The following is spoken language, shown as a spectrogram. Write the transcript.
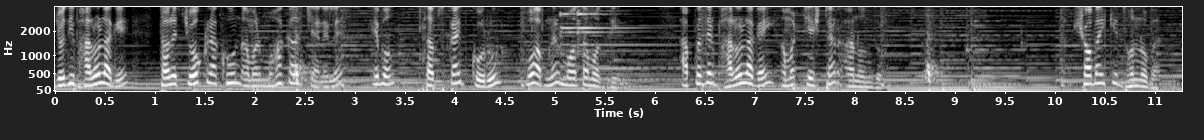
যদি ভালো লাগে, তাহলে চোখ রাখুন আমার মহাকাল চ্যানেলে এবং সাবস্ক্রাইব করুন ও আপনার মতামত দিন। আপনাদের ভালো লাগাই আমার চেষ্টার আনন্দ। সবাইকে ধন্যবাদ।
